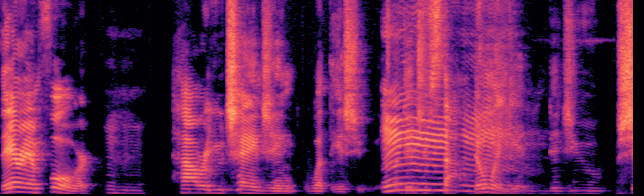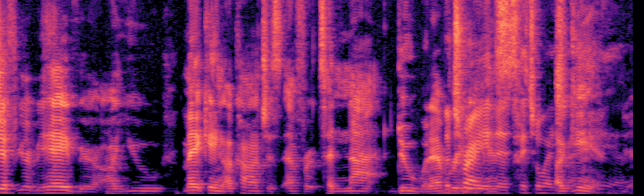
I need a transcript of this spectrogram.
therein forward. Mhm. How are you changing what the issue is? Or Did you stop doing it? Mm. Did you shift your behavior? Are you making a conscious effort to not do whatever Betray it the situation again? Yeah. Yeah.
